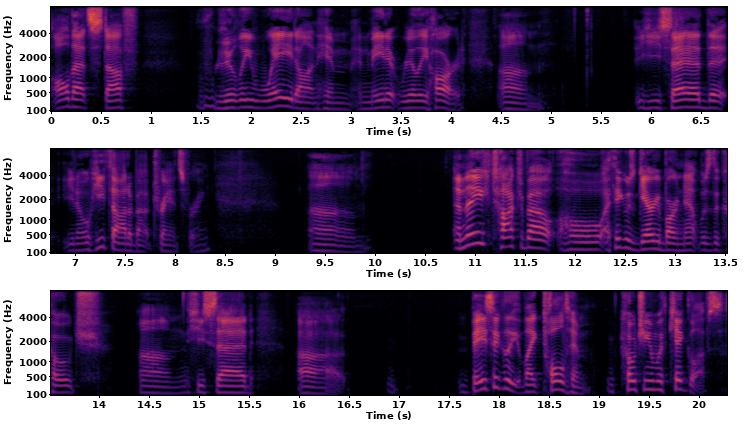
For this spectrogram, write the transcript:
all that stuff really weighed on him and made it really hard. Um, he said that, you know, he thought about transferring um, and then he talked about, oh, I think it was Gary Barnett was the coach. Um, he said, uh, basically like told him coaching him with kid gloves.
